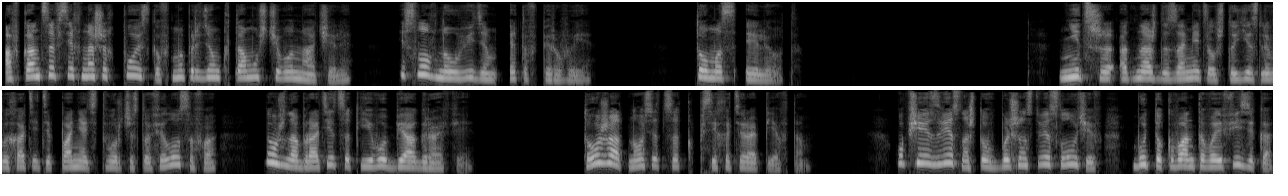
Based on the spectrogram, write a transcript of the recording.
А в конце всех наших поисков мы придем к тому, с чего начали, и словно увидим это впервые. Томас Эллиот Ницше однажды заметил, что если вы хотите понять творчество философа, нужно обратиться к его биографии тоже относятся к психотерапевтам. Общеизвестно, что в большинстве случаев, будь то квантовая физика,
